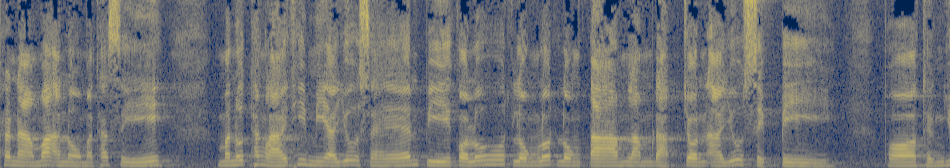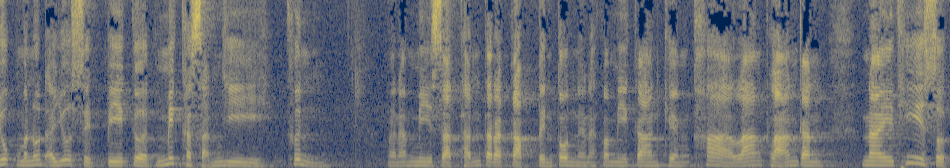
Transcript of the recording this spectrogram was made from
พระนามว่าอโนมัทสีมนุษย์ทั้งหลายที่มีอายุแสนปีก็ลดลงลดลงตามลำดับจนอายุสิบปี พอถึงยุคมนุษย์อายุสิบปีเกิดมิขสัญญีขึ้นนะมีสัตว์ทันตรกับเป็นต้นเนี่ยนะก็มีการเค็มฆ่าล้างผลาญกันในที่สุด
